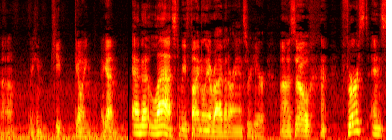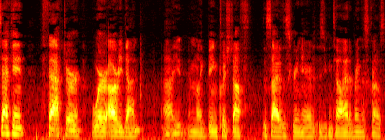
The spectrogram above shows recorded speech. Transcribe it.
uh, we can keep going again. And at last, we finally arrive at our answer here. Uh, so, first and second factor were already done. Uh, you, I'm like being pushed off the side of the screen here. As you can tell, I had to bring this close.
